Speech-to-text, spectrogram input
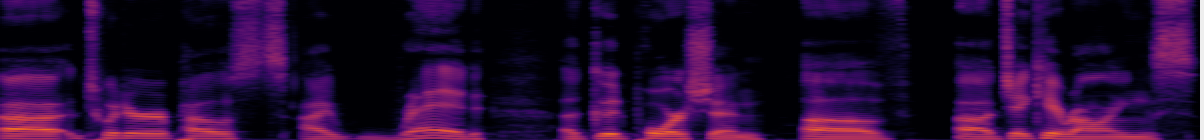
uh, Twitter posts. I read a good portion of uh, J.K. Rowling's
